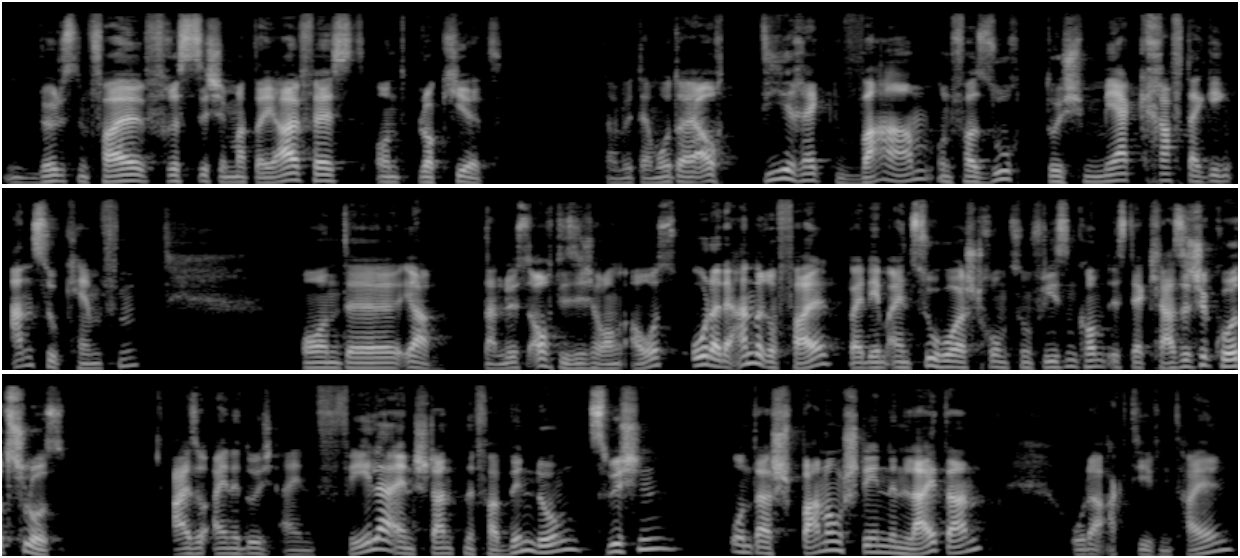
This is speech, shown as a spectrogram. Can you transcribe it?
Im blödesten Fall frisst sich im Material fest und blockiert. Dann wird der Motor ja auch direkt warm und versucht durch mehr Kraft dagegen anzukämpfen. Und äh, ja, dann löst auch die Sicherung aus. Oder der andere Fall, bei dem ein zu hoher Strom zum Fließen kommt, ist der klassische Kurzschluss. Also eine durch einen Fehler entstandene Verbindung zwischen unter Spannung stehenden Leitern oder aktiven Teilen,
